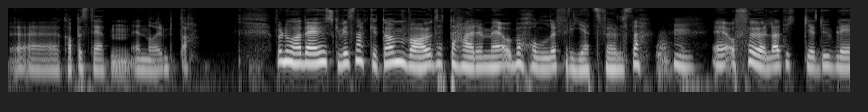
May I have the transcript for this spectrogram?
eh, kapasiteten enormt, da. For noe av det jeg husker vi snakket om, var jo dette her med å beholde frihetsfølelse. Mm. Eh, føle at ikke du ble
